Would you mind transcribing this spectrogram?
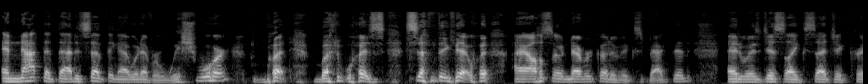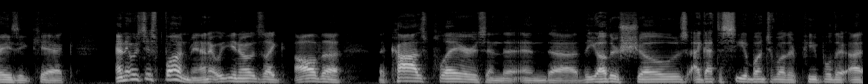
And not that that is something I would ever wish for, but but was something that I also never could have expected, and was just like such a crazy kick. And it was just fun, man. It you know it was like all the the cosplayers and the and uh, the other shows. I got to see a bunch of other people there. Uh,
